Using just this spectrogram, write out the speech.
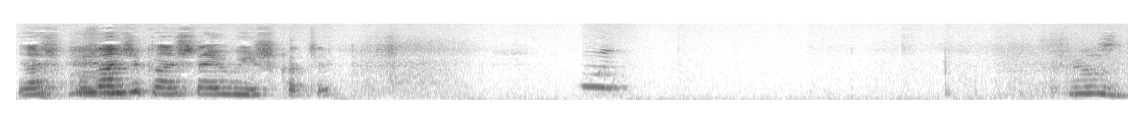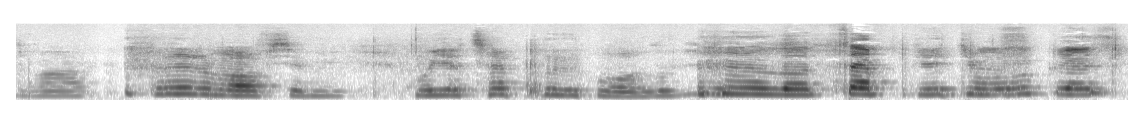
Наш пузанчик почне вішкати. Плюс два. Прервався мій. Моє це прирвало. Ну, да, Це П'ятьорок. 5.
